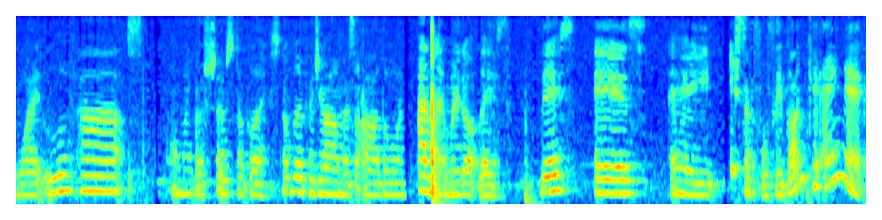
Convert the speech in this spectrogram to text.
white love hearts. Oh my gosh, so snuggly. Snuggly pyjamas are the one. And then we got this. This is a, it's a fluffy blanket, ain't it?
